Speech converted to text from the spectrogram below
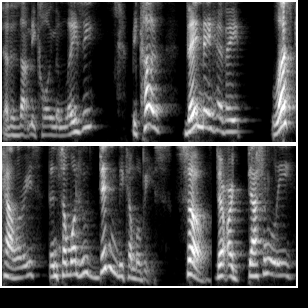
that is not me calling them lazy because they may have ate less calories than someone who didn't become obese. So there are definitely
